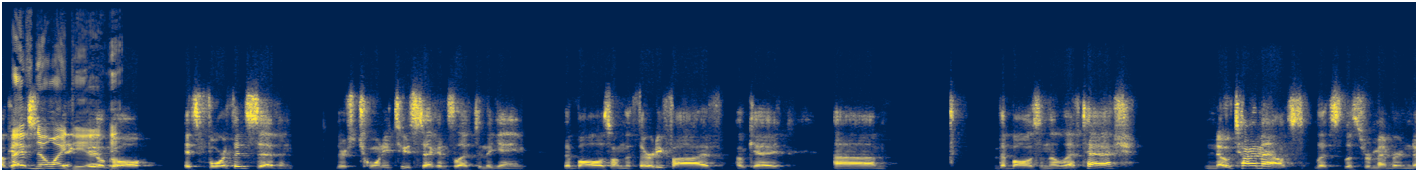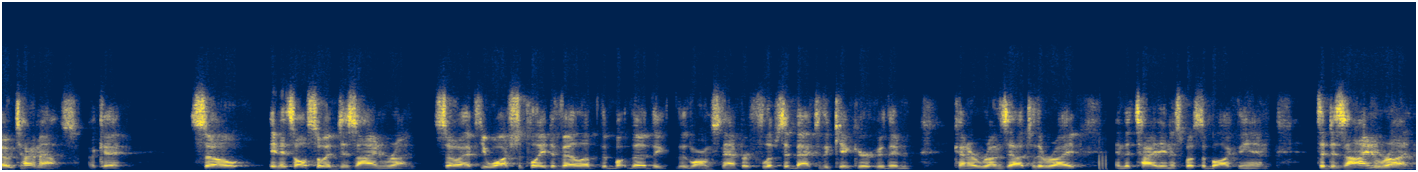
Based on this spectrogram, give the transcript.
Okay, I have so no idea. Field goal. It, it's fourth and seven. There's 22 seconds left in the game. The ball is on the 35. Okay. Um, the ball is in the left hash no timeouts. Let's let's remember no timeouts. Okay, so and it's also a design run. So if you watch the play develop, the the the, the long snapper flips it back to the kicker, who then kind of runs out to the right, and the tight end is supposed to block the end. It's a design run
